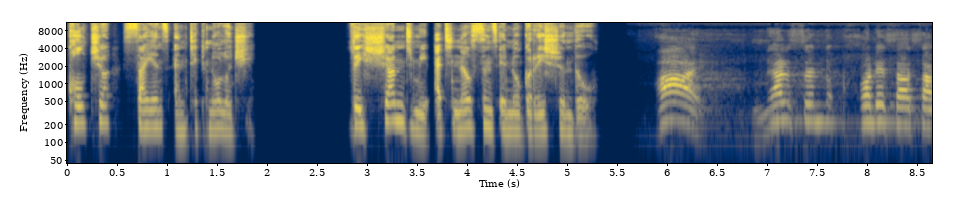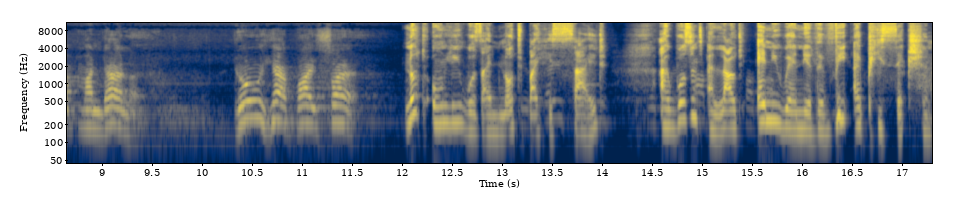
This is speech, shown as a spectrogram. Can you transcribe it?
Culture, Science and Technology. They shunned me at Nelson's inauguration, though. I, Nelson Rolihlahla Mandela, do hereby swear. Not only was I not by his side, I wasn't allowed anywhere near the VIP section.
